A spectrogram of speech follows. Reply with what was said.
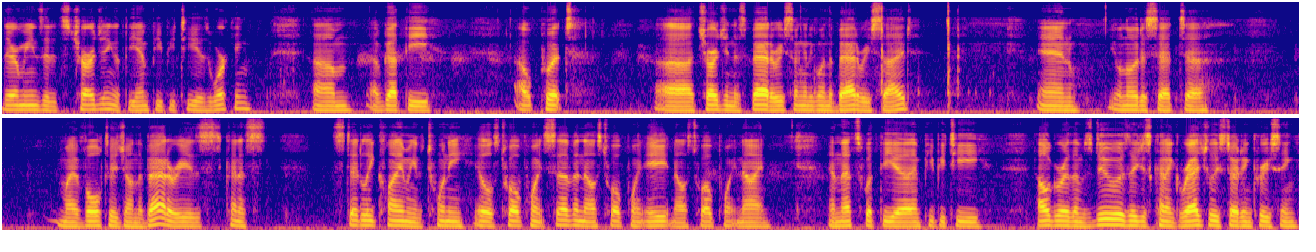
there means that it's charging, that the MPPT is working. Um, I've got the output uh, charging this battery, so I'm going to go on the battery side. And you'll notice that uh, my voltage on the battery is kind of steadily climbing to 20. It was 12.7, now it's 12.8, now it's 12.9. And that's what the uh, MPPT algorithms do is they just kind of gradually start increasing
